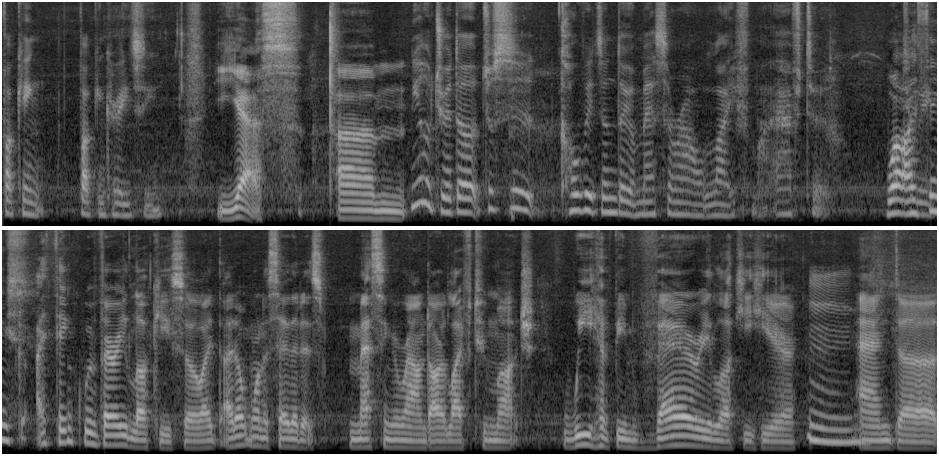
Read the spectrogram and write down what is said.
fucking fucking crazy。 Yes. Um, 你有觉得就是 COVID 真的有 mess around our life 吗？After well, I Two think weeks. I think we're very lucky. So I I don't want to say that it's messing around our life too much. We have been very lucky here, and uh,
